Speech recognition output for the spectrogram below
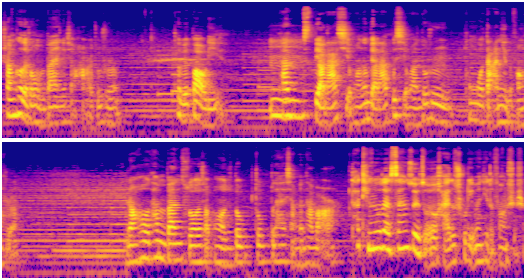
上课的时候，我们班一个小孩就是特别暴力，他表达喜欢跟表达不喜欢都是通过打你的方式。然后他们班所有的小朋友就都都不太想跟他玩儿。他停留在三岁左右孩子处理问题的方式上。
